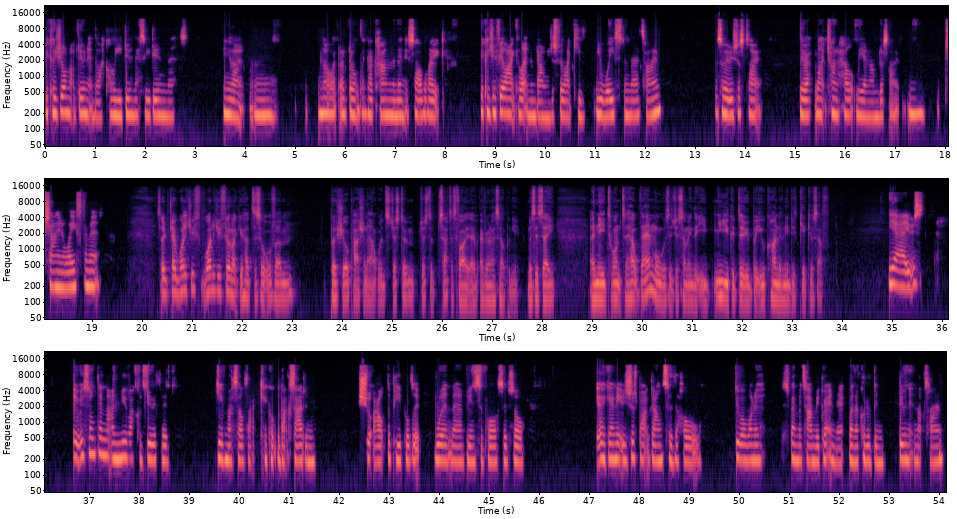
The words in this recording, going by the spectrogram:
because you're not doing it, and they're like, "Oh, you're doing this, you're doing this," and you're like, mm, "No, I, I, don't think I can." And then it's sort of like because you feel like you're letting them down, you just feel like you you're wasting their time. And so it was just like they're like trying to help me, and I'm just like mm, shying away from it. So, Jay, what did you what did you feel like you had to sort of um, push your passion outwards just to just to satisfy everyone else helping you? Was this a a need to want to help them, or was it just something that you knew you could do, but you kind of needed to kick yourself? Yeah, it was. It was something that I knew I could do to give myself that kick up the backside and shut out the people that weren't there being supportive. So again, it was just back down to the whole: Do I want to spend my time regretting it when I could have been doing it in that time?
